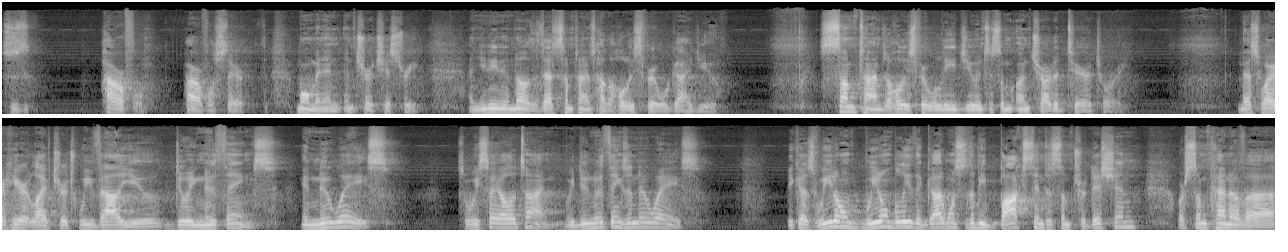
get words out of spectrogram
This is powerful, powerful moment in, in church history. And you need to know that that's sometimes how the Holy Spirit will guide you. Sometimes the Holy Spirit will lead you into some uncharted territory. And that's why here at Life Church, we value doing new things in new ways. So we say all the time. We do new things in new ways. Because we don't, we don't believe that God wants us to be boxed into some tradition or some kind of uh,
